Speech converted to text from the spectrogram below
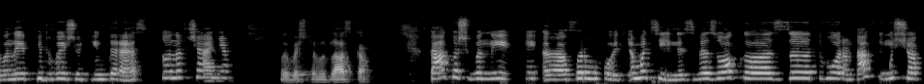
вони підвищують інтерес до навчання. Вибачте, будь ласка. Також вони е, формують емоційний зв'язок е, з твором, так, тому що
